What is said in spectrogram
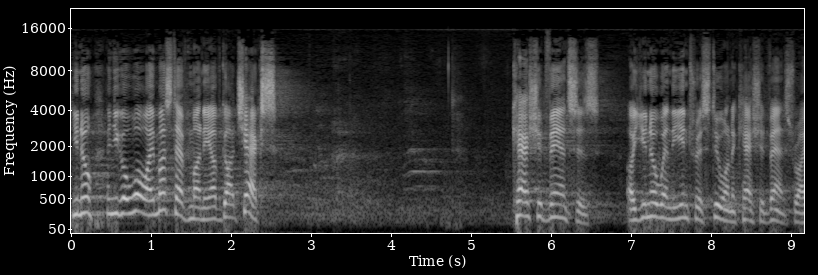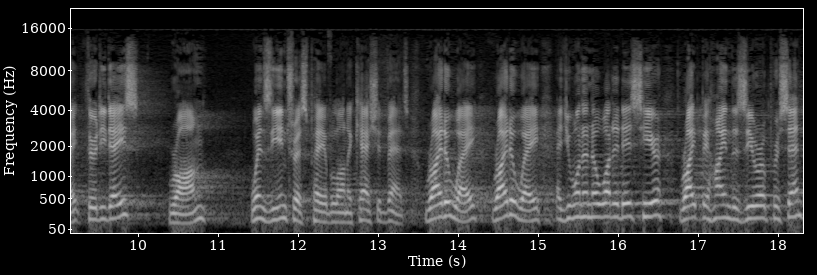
you know, and you go, whoa, I must have money. I've got checks. Cash advances. Oh, you know when the interest due on a cash advance, right? 30 days? Wrong. When's the interest payable on a cash advance? Right away, right away. And you want to know what it is here? Right behind the 0%?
